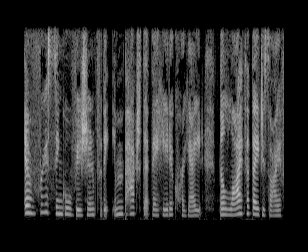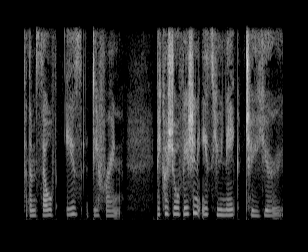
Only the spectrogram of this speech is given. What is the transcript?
Every single vision for the impact that they're here to create, the life that they desire for themselves is different because your vision is unique to you.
